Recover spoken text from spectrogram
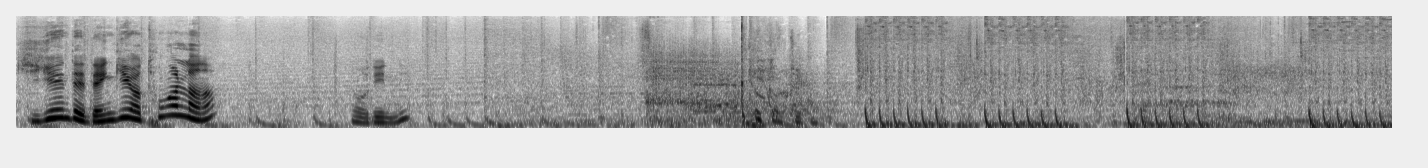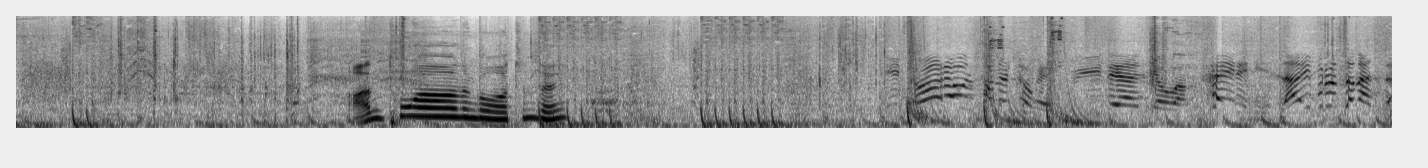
기계인데 냉기가 통할라나? 어디 있니? 어 깜짝이야 안 통하는 것 같은데 이 더러운 손을 통해 위대한 여왕 카이린이 라이브로 전한다.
